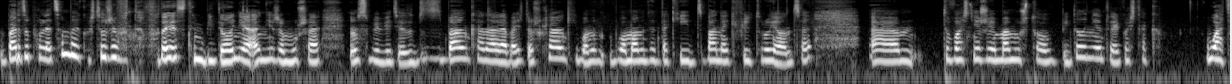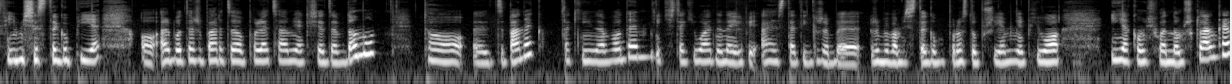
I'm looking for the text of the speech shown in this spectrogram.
bardzo polecam, bo jakoś to, że ta woda jest w tym bidonie, a nie, że muszę ją sobie, wiecie, z banka nalewać do szklanki, bo, bo mamy ten taki dzbanek filtrujący. E, to właśnie, że mam już to w bidonie, to jakoś tak łatwiej mi się z tego pije. O, albo też bardzo polecam, jak siedzę w domu, to y, dzbanek, taki na wodę, jakiś taki ładny, najlepiej aesthetic, żeby, żeby Wam się z tego po prostu przyjemnie piło i jakąś ładną szklankę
